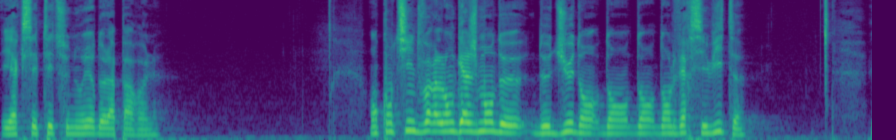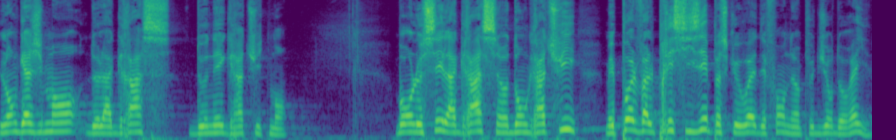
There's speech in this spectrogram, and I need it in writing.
et accepter de se nourrir de la parole. On continue de voir l'engagement de, Dieu dans, le verset 8, l'engagement de la grâce donnée gratuitement. Bon, on le sait, la grâce, c'est un don gratuit, mais Paul va le préciser parce que, ouais, des fois, on est un peu dur d'oreille.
